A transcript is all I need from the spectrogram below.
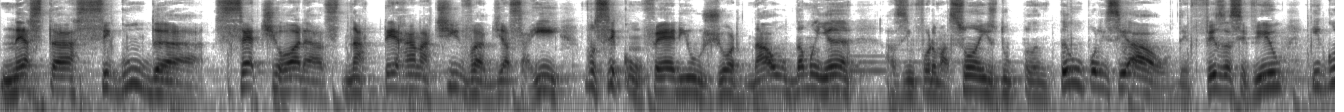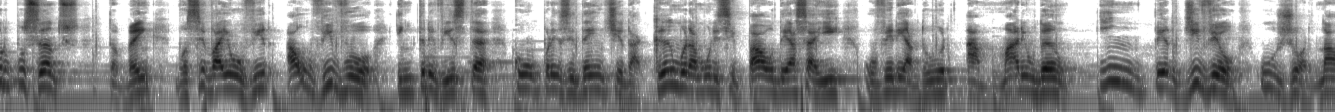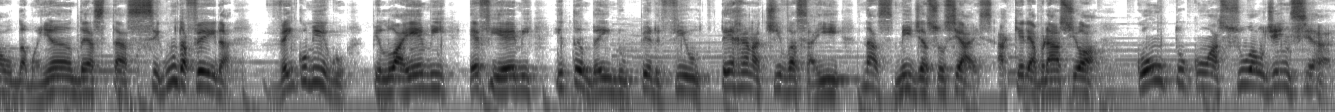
Nesta segunda, sete horas, na Terra Nativa de Açaí, você confere o Jornal da Manhã, as informações do plantão policial, Defesa Civil e Grupo Santos. Também você vai ouvir ao vivo entrevista com o presidente da Câmara Municipal de Açaí, o vereador Amariudão imperdível, o Jornal da Manhã desta segunda-feira. Vem comigo pelo AM, FM e também no perfil Terra Nativa Açaí nas mídias sociais. Aquele abraço e ó, conto com a sua audiência.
